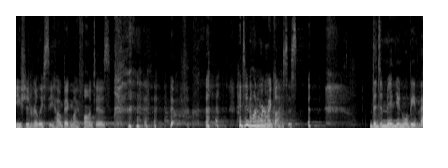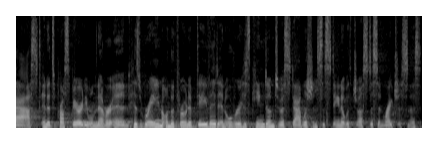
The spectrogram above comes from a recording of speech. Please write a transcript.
You should really see how big my font is. I didn't want to wear my glasses. the dominion will be vast and its prosperity will never end. His reign on the throne of David and over his kingdom to establish and sustain it with justice and righteousness.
